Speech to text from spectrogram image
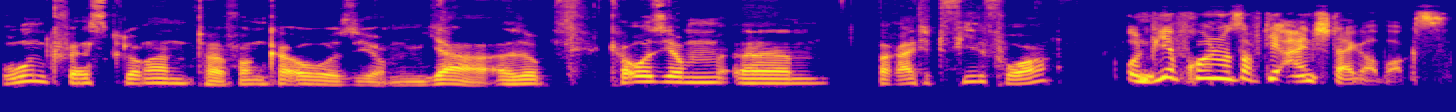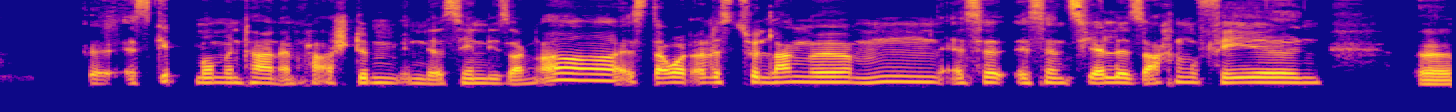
RuneQuest Gloranta von Chaosium. Ja, also Chaosium ähm, bereitet viel vor. Und wir freuen uns auf die Einsteigerbox. Äh, es gibt momentan ein paar Stimmen in der Szene, die sagen, ah, es dauert alles zu lange, mh, hm, ess essentielle Sachen fehlen. Äh,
